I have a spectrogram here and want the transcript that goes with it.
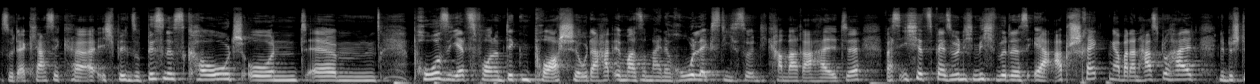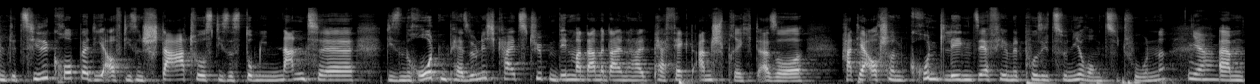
so der Klassiker, ich bin so Business Coach und ähm, pose jetzt vor einem dicken Porsche oder habe immer so meine Rolex, die ich so in die Kamera halte. Was ich jetzt persönlich, mich würde das eher abschrecken, aber dann hast du halt eine bestimmte Zielgruppe, die auf diesen Status, dieses dominante, diesen roten Persönlichkeitstypen, den man damit dann halt perfekt anspricht. Also hat ja auch schon grundlegend sehr viel mit Positionierung zu tun. Ja. Ähm,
